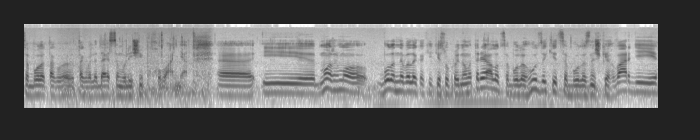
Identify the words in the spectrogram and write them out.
Це були так, так виглядає символічні поховання. Е, І можемо була невелика кількість супровідного матеріалу. Це були гудзики, це були значки гвардії,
